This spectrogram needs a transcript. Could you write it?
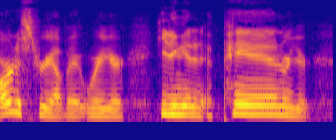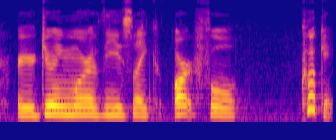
artistry of it where you're heating it in a pan or you're or you're doing more of these like artful cooking.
